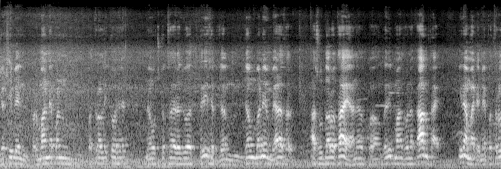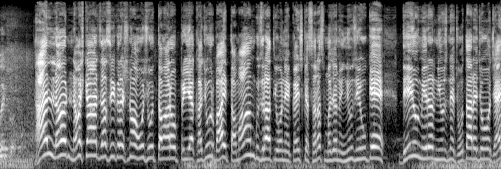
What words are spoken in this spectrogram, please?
જેઠીબેન પરમારને પણ પત્ર લખ્યો છે ને ઉચ્ચ કક્ષાએ રજૂઆત કરી છે. જેમ બને વેળાસર આ સુધારો થાય અને ગરીબ માણસોને કામ થાય, એના માટે મેં પત્ર લખ્યો છે. હાલો, નમસ્કાર, જય શ્રી કૃષ્ણ. હું છું તમારો પ્રિય ખજૂરભાઈ તમામ ગુજરાતીઓને કહીશ કે સરસ મજાનું ન્યૂઝ એવું કે દેવ મિરર ન્યૂઝને જોતા રહેજો. જય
